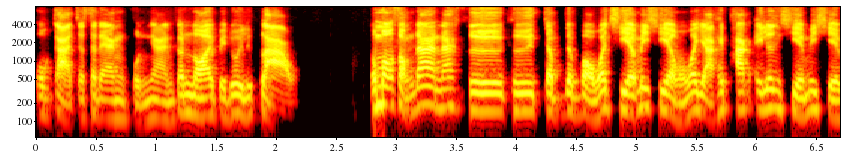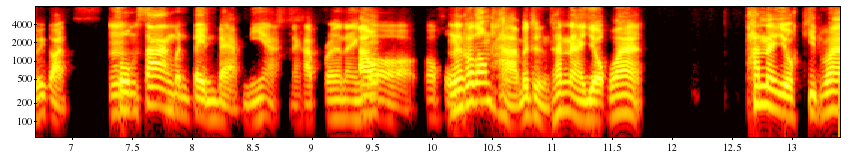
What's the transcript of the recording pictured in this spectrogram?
โอกาสจะแสดงผลงานก็น้อยไปด้วยหรือเปล่าต้อง มองสองด้านนะคือคือจะจะบอกว่าเชียร์ไม่เชียร์ผมว่าอยากให้พักไอ้เรื่องเชียร์ไม่เชียร์ไว้ก่อนอืมโครงสร้างมันเป็นแบบนี้นะครับ เพราะฉะนั้นก็ก็คงงั้นก็ต้องถามไปถึงท่านนายกว่า ท่านนายกคิดว่า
